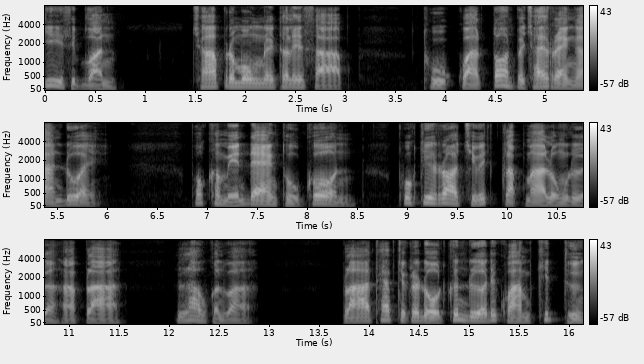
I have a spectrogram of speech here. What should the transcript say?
ยี่สิบวัน ชาวประมงในทะเลสาบ ถูกกวาดต้อนไปใช้แรงงานด้วยพราะเขมรแดงถูกโค่น พวกที่รอดชีวิตกลับมาลงเรือหาปลา เล่ากันว่า ปลาแทบจะกระโดดขึ้นเรือด้วยความคิดถึง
